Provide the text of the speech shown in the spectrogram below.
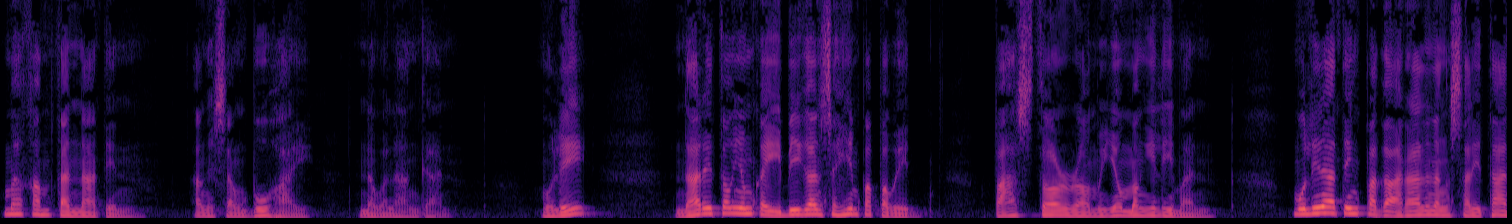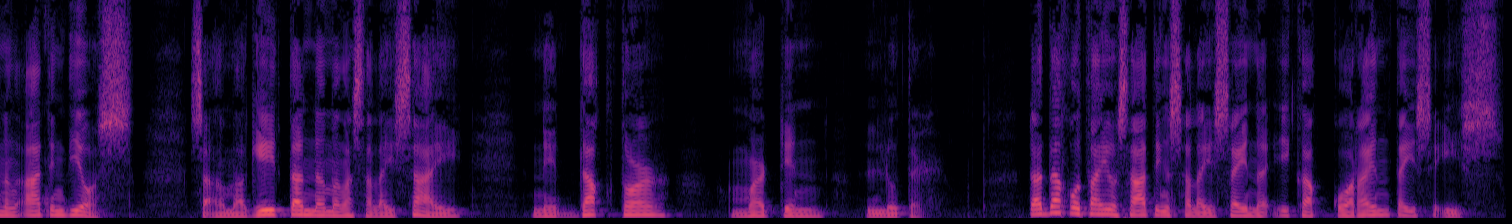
makamtan natin ang isang buhay na walang hanggan. Muli, narito ang iyong kaibigan sa Himpapawid, Pastor Romeo Mangiliman. Muli nating pag-aaralan ng salita ng ating Diyos sa amagitan ng mga salaysay ni Dr. Martin Luther. Dadako tayo sa ating salaysay na ika-46.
